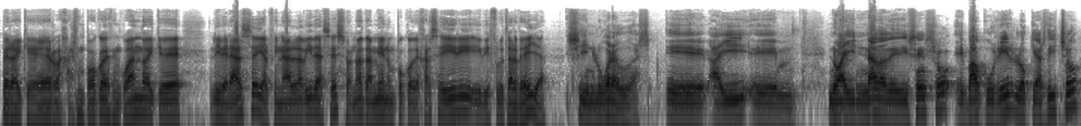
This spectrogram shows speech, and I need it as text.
pero hay que relajarse un poco de vez en cuando, hay que liberarse y al final la vida es eso, ¿no? También un poco dejarse ir y disfrutar de ella. Sin lugar a dudas. Eh, ahí eh, no hay nada de disenso. Eh, va a ocurrir lo que has dicho,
